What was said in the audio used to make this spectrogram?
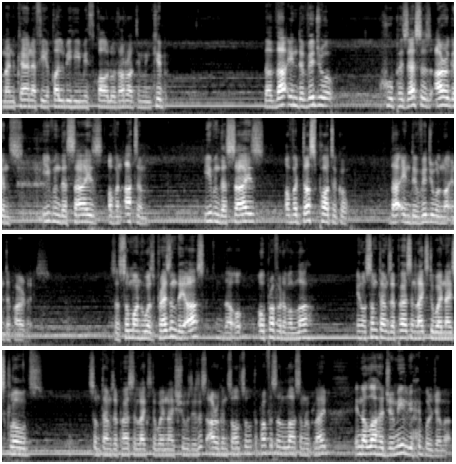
من كان في قلبه مثقال ذرة من كبر. That that individual who possesses arrogance, even the size of an atom, even the size of a dust particle, that individual will not enter paradise. So someone who was present, they asked, the, O Prophet of Allah, you know, sometimes a person likes to wear nice clothes, Sometimes a person likes to wear nice shoes. Is this arrogance also? The Prophet ﷺ replied, Inna Allah jameel yuhibbul jamal.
